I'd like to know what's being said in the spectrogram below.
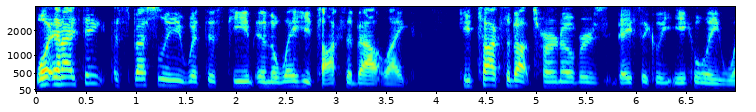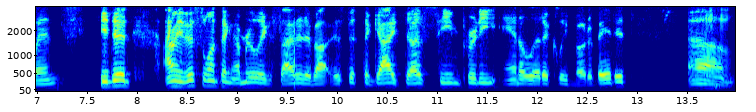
Well, and I think especially with this team and the way he talks about like he talks about turnovers basically equaling wins. He did. I mean, this is one thing I'm really excited about is that the guy does seem pretty analytically motivated. Um, Mhm.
